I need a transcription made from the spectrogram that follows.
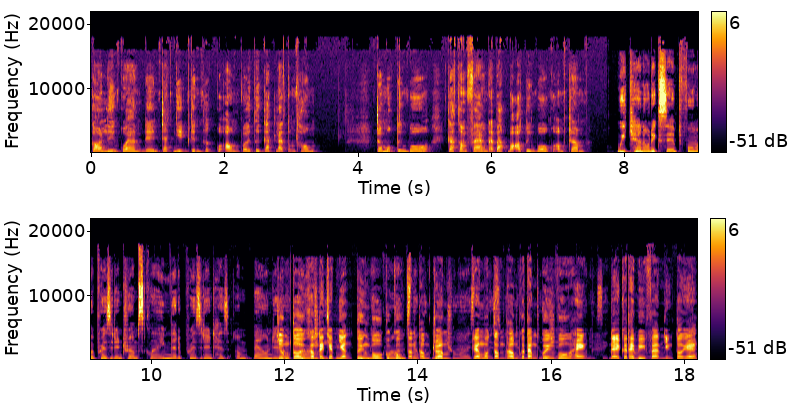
có liên quan đến trách nhiệm chính thức của ông với tư cách là tổng thống. Trong một tuyên bố, các thẩm phán đã bác bỏ tuyên bố của ông Trump. We cannot accept former President Trump's claim that a president has unbounded Chúng tôi không thể chấp nhận tuyên bố của cựu tổng thống Trump rằng một tổng thống có thẩm quyền vô hạn để có thể vi phạm những tội ác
